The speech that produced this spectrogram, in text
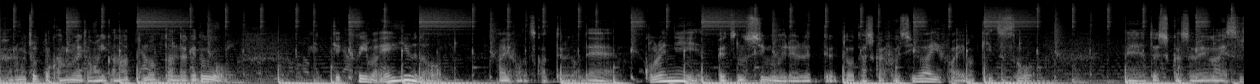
ゃそれもちょっと考えた方がいいかなと思ったんだけど結局今 au の iPhone 使ってるのでこれに別の SIM を入れるっていうと確か富士 w i f i はきつそう。えー確かそれが、S、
